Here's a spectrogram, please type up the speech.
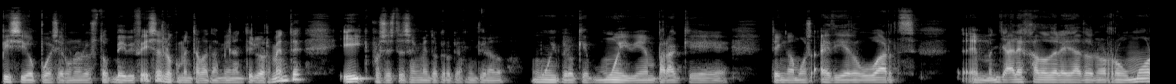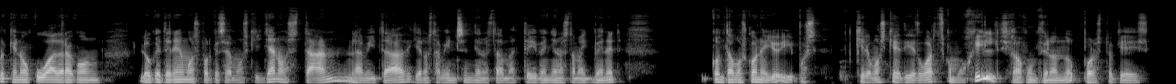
PCO puede ser uno de los top babyfaces, lo comentaba también anteriormente, y pues este segmento creo que ha funcionado muy pero que muy bien para que tengamos a Eddie Edwards Em, ya alejado de la idea de honor rumor, que no cuadra con lo que tenemos porque sabemos que ya no están la mitad, ya no está Vincent, ya no está Matt Taven, ya no está Mike Bennett. contamos con ello y pues queremos que Eddie Edwards como Hill siga funcionando, por esto que es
